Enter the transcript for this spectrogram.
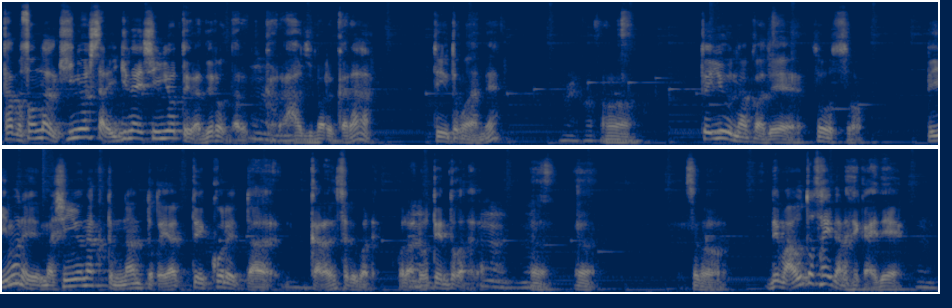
多分そんなの起業したらいきなり信用っていうのがゼロになるかうん。ら始まるから、っていうところなんね、うん、っていう中でそうそう。で今まで、まあ、信用なくてもなんとかやってこれたからねそれまで。ほらうん。露店とかだから、うんうん。うん。うん、そのでもアウトサイダーの世界でうん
